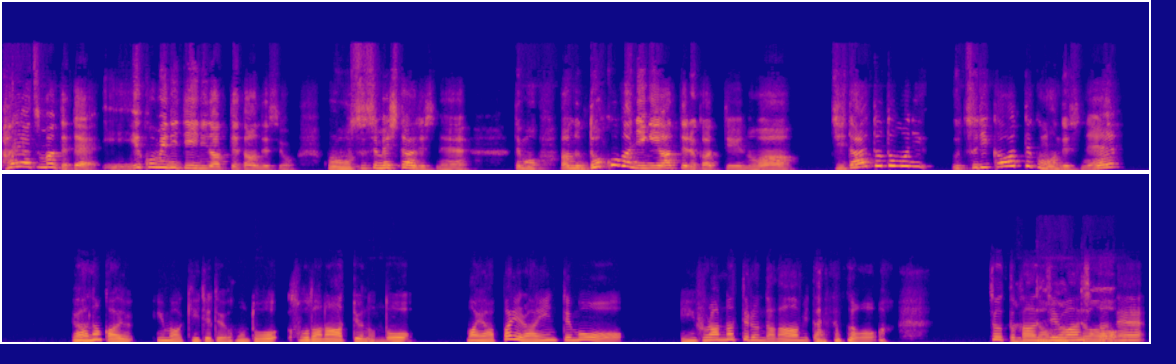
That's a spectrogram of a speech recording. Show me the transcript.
ぱい集まってて、いいコミュニティになってたんですよ。これおすすめしたいですね。でも、あの、どこが賑わってるかっていうのは、時代とともに移り変わっていくもんですね。いや、なんか今聞いてて本当そうだなっていうのと、まあやっぱり LINE ってもうインフラになってるんだな、みたいなのをちょっと感じましたね。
